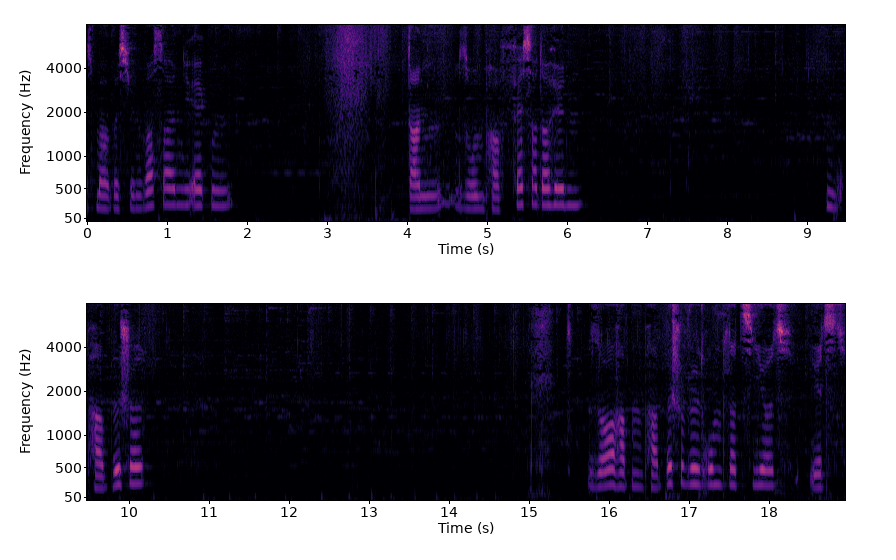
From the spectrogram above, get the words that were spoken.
Erstmal ein bisschen Wasser in die Ecken. Dann so ein paar Fässer dahin. Ein paar Büsche. So, habe ein paar Büsche wild rum platziert. Jetzt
